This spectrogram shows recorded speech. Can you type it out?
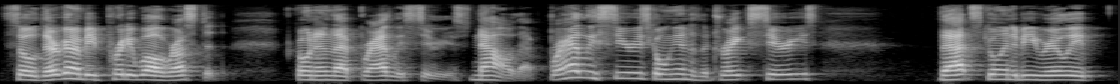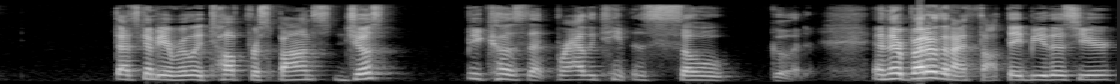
So they're going to be pretty well rested going into that Bradley series. Now, that Bradley series going into the Drake series, that's going to be really that's going to be a really tough response just because that Bradley team is so good. And they're better than I thought they'd be this year.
